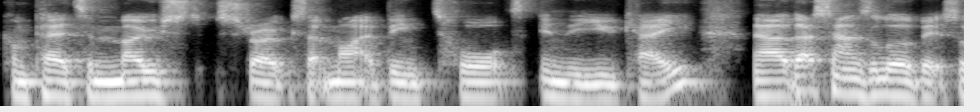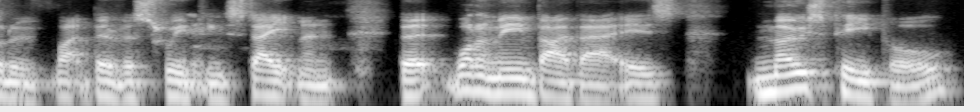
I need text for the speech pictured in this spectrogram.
compared to most strokes that might have been taught in the UK. Now, that sounds a little bit sort of like a bit of a sweeping statement, but what I mean by that is most people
